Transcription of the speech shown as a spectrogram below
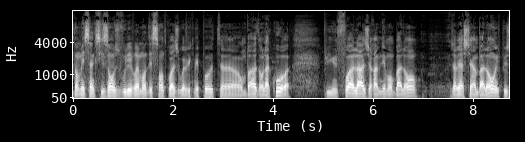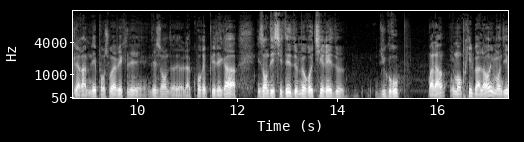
dans mes 5-6 ans, je voulais vraiment descendre, quoi, jouer avec mes potes euh, en bas dans la cour. Puis une fois, là, j'ai ramené mon ballon. J'avais acheté un ballon et puis je l'ai ramené pour jouer avec les, les gens de la cour. Et puis les gars, ils ont décidé de me retirer de, du groupe voilà, ils m'ont pris le ballon, ils m'ont dit,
